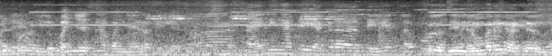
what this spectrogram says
పని చేసినా పని చేయదా తెలియదు టైమింగ్ అంటే ఎక్కడ తెలియట్లేదు దీని నెంబరింగ్ ఉంది.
